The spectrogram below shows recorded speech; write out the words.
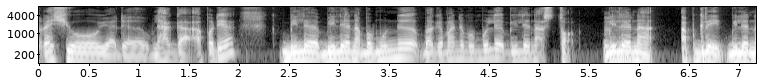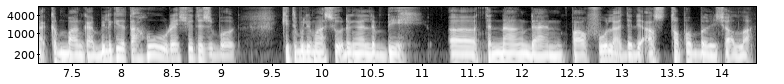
ratio, you ada boleh agak apa dia. Bila bila nak bermula, bagaimana bermula, bila nak stop, bila nak upgrade, bila nak kembangkan. Bila kita tahu ratio tersebut, kita boleh masuk dengan lebih uh, tenang dan powerful lah. Jadi unstoppable insyaAllah.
